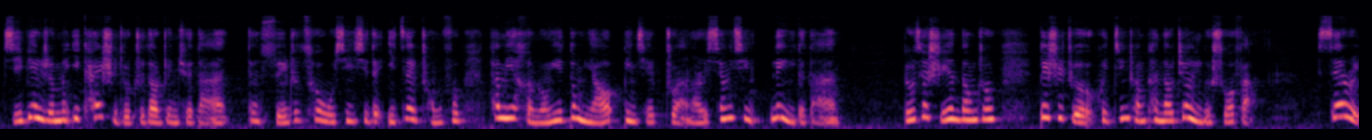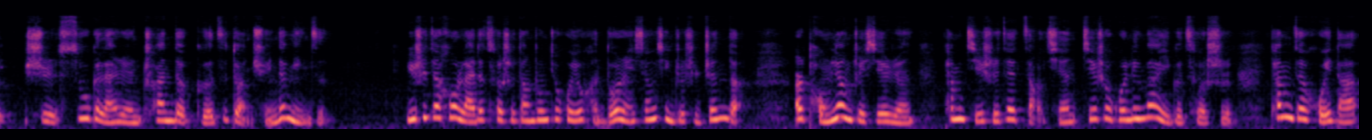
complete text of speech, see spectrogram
即便人们一开始就知道正确答案，但随着错误信息的一再重复，他们也很容易动摇，并且转而相信另一个答案。比如在实验当中，被试者会经常看到这样一个说法。Sari 是苏格兰人穿的格子短裙的名字，于是，在后来的测试当中，就会有很多人相信这是真的。而同样，这些人，他们其实在早前接受过另外一个测试，他们在回答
